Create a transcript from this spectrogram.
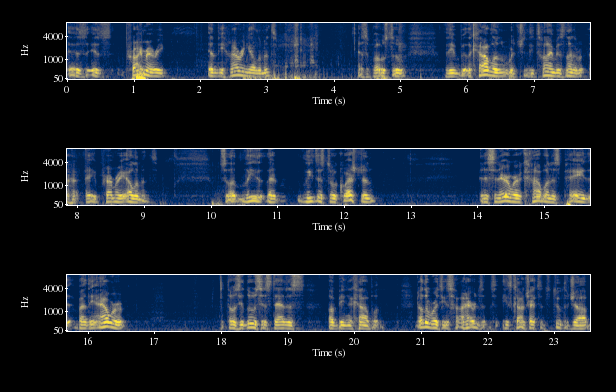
is is primary in the hiring element as opposed to the the Kablan, which the time is not a, a primary element. So that leads, that leads us to a question. In a scenario where a Kablan is paid by the hour, does he lose his status of being a Kablan? In other words, he's hired, he's contracted to do the job,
